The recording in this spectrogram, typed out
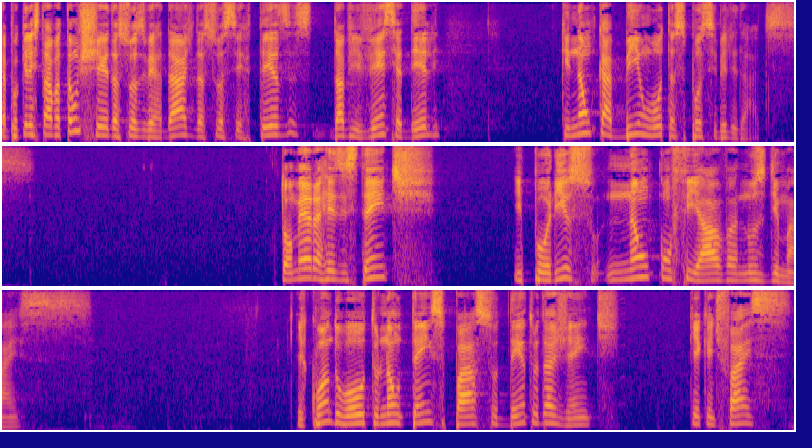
É porque ele estava tão cheio das suas verdades, das suas certezas, da vivência dele, que não cabiam outras possibilidades. Tomé era resistente e por isso não confiava nos demais. E quando o outro não tem espaço dentro da gente, o que, que a gente faz?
